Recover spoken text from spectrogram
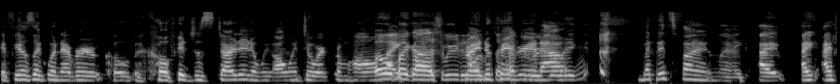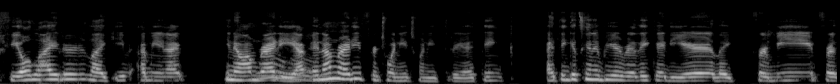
it feels like whenever COVID, COVID just started and we all went to work from home, oh my gosh we didn't trying to figure it out doing but it's fine. Like I, I, I feel lighter. Like even, I mean, I, you know, I'm ready, I- and I'm mm. ready for 2023. I think, I think it's gonna be a really good year. Like for me, for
